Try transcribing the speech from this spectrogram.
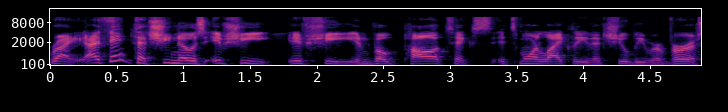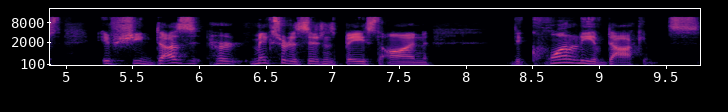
Right. I think that she knows if she if she invoked politics, it's more likely that she'll be reversed. If she does her makes her decisions based on the quantity of documents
